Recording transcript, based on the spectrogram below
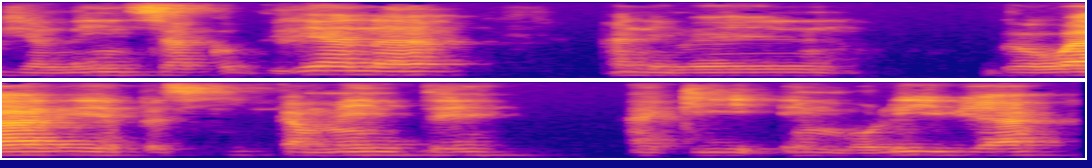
violencia cotidiana a nivel global y específicamente aquí en Bolivia.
